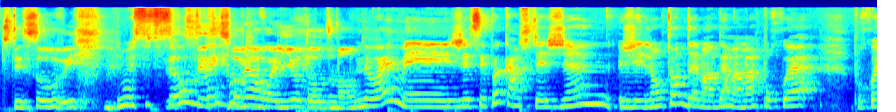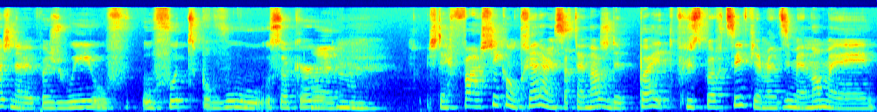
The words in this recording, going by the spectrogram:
Tu t'es sauvée. Je me suis sauvée. tu t'es sauvée en voilier autour du monde. Ouais, mais je sais pas. Quand j'étais jeune, j'ai longtemps demandé à ma mère pourquoi, pourquoi je n'avais pas joué au, au, foot pour vous, au soccer. Hmm. J'étais fâchée contre elle à un certain âge de pas être plus sportive. Puis elle m'a dit, mais non, mais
